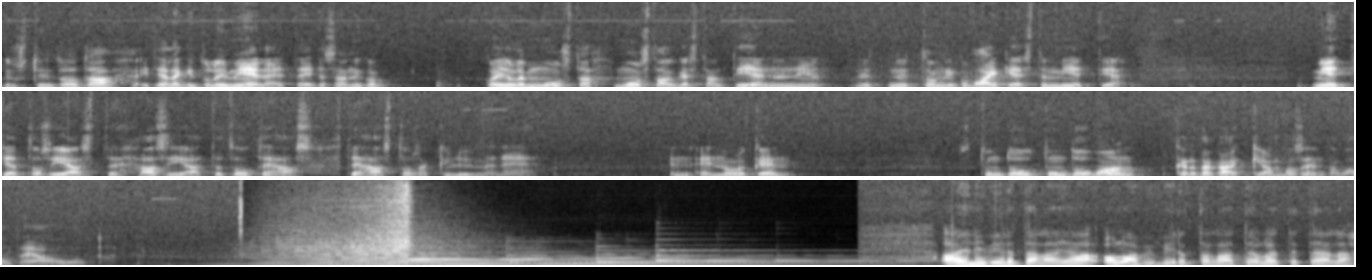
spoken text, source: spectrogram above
justiin tuota, itselläkin tuli mieleen, että ei tässä niin kuin, kun ei ole muusta, muusta oikeastaan tiennyt, niin nyt, nyt on niin vaikea sitten miettiä, miettiä tosiaan sitten asiaa, että tuo tehas, tehas tuossa kylmenee. En, en oikein, tuntuu, tuntuu vaan kerta kaikkiaan masentavalta ja oudolta. Aini Virtala ja Olavi Virtala, te olette täällä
